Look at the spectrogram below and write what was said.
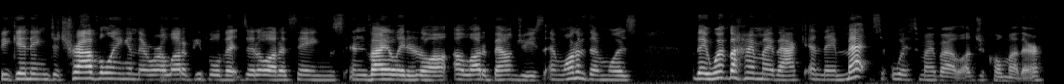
beginning to traveling, and there were a lot of people that did a lot of things and violated a lot, a lot of boundaries. And one of them was they went behind my back and they met with my biological mother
